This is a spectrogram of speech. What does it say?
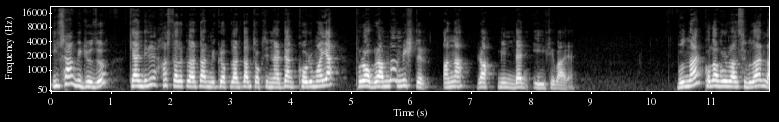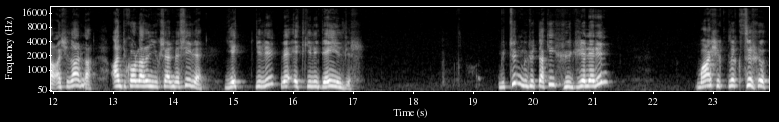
insan vücudu kendini hastalıklardan, mikroplardan, toksinlerden korumaya programlanmıştır ana rahminden itibaren. Bunlar kola vurulan sıvılarla, aşılarla, antikorların yükselmesiyle yetkili ve etkili değildir. Bütün vücuttaki hücrelerin bağışıklık sırrı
